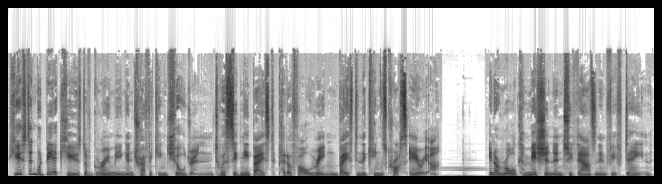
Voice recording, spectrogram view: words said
Houston would be accused of grooming and trafficking children to a Sydney based pedophile ring based in the King's Cross area. In a royal commission in 2015,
